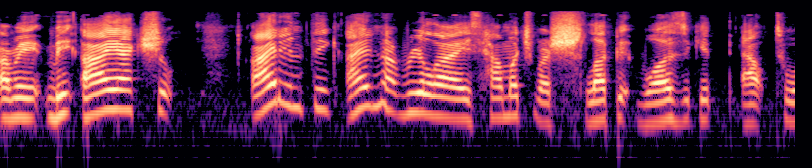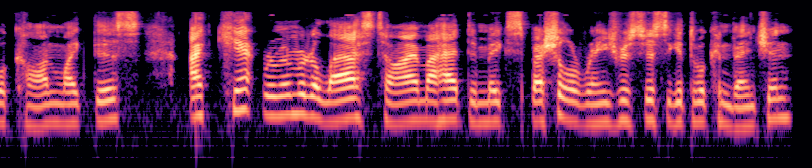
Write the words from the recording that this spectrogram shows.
I mean, me, I actually, I didn't think, I did not realize how much of a schlep it was to get out to a con like this. I can't remember the last time I had to make special arrangements just to get to a convention.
